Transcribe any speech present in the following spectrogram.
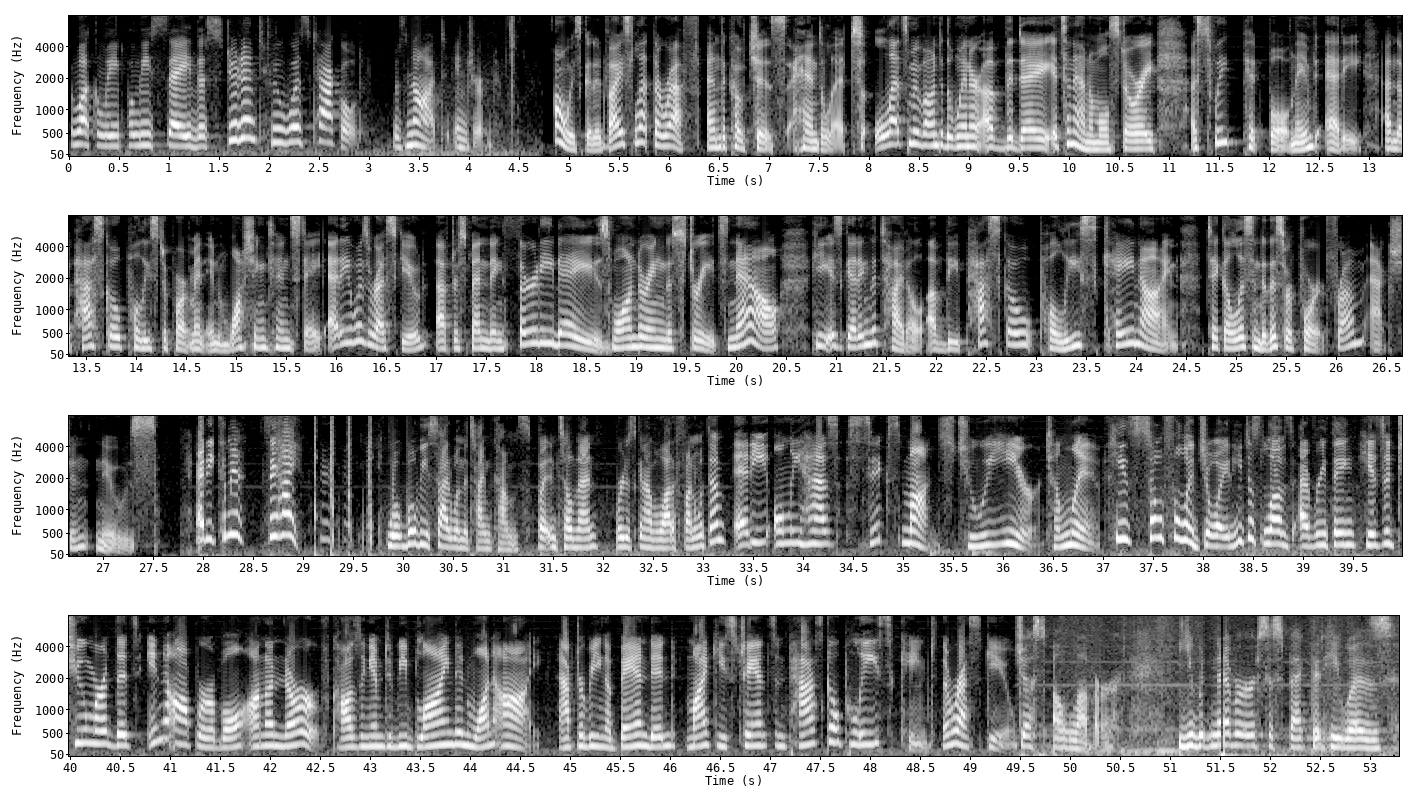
Luckily, police say the student who was tackled was not injured. Always good advice. Let the ref and the coaches handle it. Let's move on to the winner of the day. It's an animal story. A sweet pit bull named Eddie and the Pasco Police Department in Washington State. Eddie was rescued after spending 30 days wandering the streets. Now he is getting the title of the Pasco Police Canine. Take a listen to this report from Action News. Eddie, come here. Say hi. well, we'll be sad when the time comes, but until then, we're just going to have a lot of fun with him. Eddie only has six months to a year to live. He's so full of joy and he just loves everything. He has a tumor that's inoperable on a nerve, causing him to be blind in one eye. After being abandoned, Mikey's Chance and Pasco police came to the rescue. Just a lover. You would never suspect that he was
